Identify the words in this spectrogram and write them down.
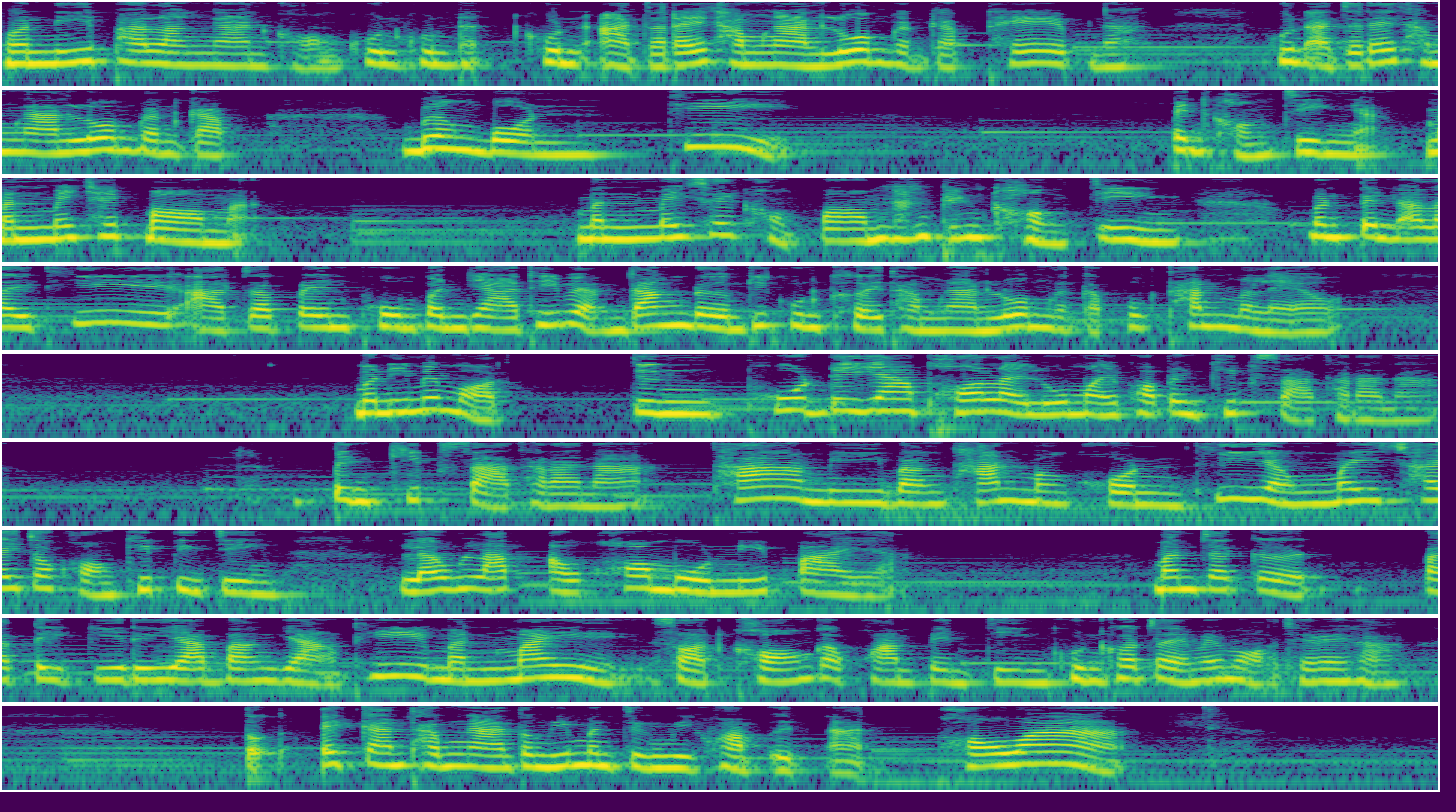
วันนี้พลังงานของคุณคุณคุณอาจจะได้ทำงานร่วมกันกับเทพนะ คุณอาจจะได้ทำงานร่วมกันกับเบื้องบนที่เป็นของจริงอะ่ะ มันไม่ใช่ปลอมอะ่ะ มันไม่ใช่ของปลอม มันเป็นของจริง มันเป็นอะไรที่อาจจะเป็นภูมิปัญญาที่แบบดั้งเดิมที่คุณเคยทำงานร่วมกันกับพวกท่านมาแล้ว วันนี้แม่หมอจึงพูดได้ยากเพราะอะไรรู้ไหมเพราะเป็นคลิปสาธารณะ เป็นคลิปสาธารณะ ถ้ามีบางท่านบางคนที่ยังไม่ใช่เจ้าของคลิปจริงๆ แล้วรับเอาข้อมูลนี้ไปอะมันจะเกิดปฏิกิริยาบางอย่างที่มันไม่สอดคล้องกับความเป็นจริง คุณเข้าใจไม่หมอใช่ไหมคะไอการทำงานตรงนี้มันจึงมีความอึดอัด เพราะว่า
